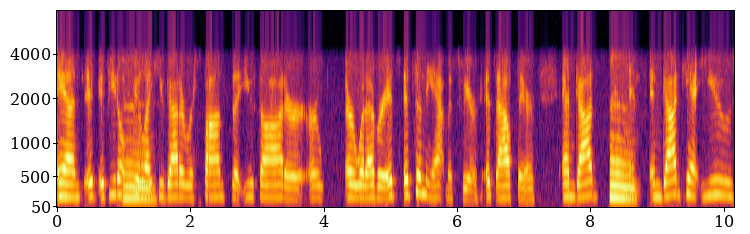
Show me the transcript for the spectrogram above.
and if if you don't feel Mm. like you got a response that you thought or or or whatever it's it's in the atmosphere it's out there and god Mm. and and god can't use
